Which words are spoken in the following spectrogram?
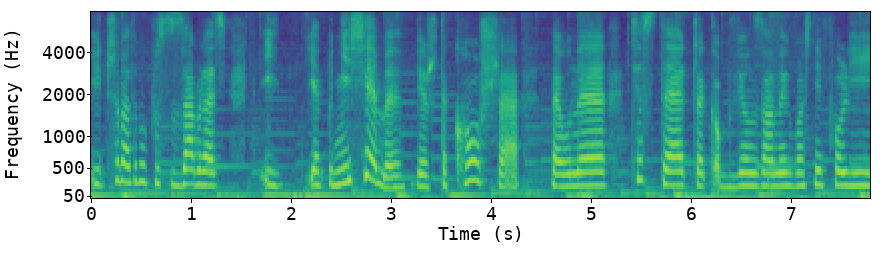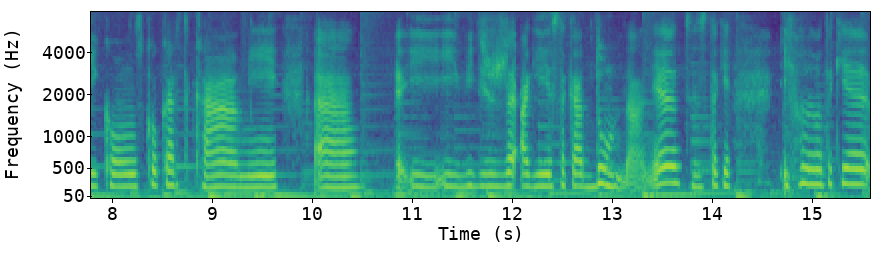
I trzeba to po prostu zabrać i jakby niesiemy, wiesz, te kosze pełne ciasteczek obwiązanych właśnie folijką z kokardkami i, i widzisz, że Agi jest taka dumna, nie? To jest takie i ona ma takie,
